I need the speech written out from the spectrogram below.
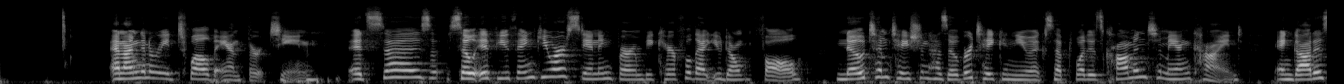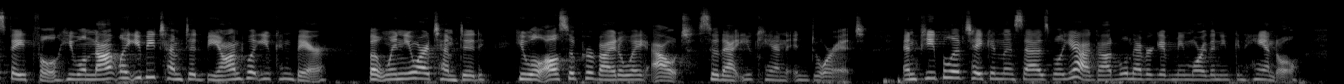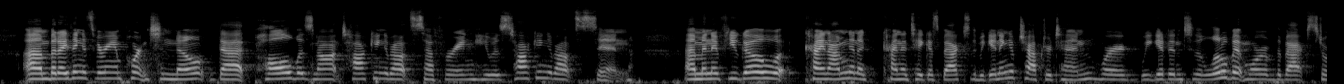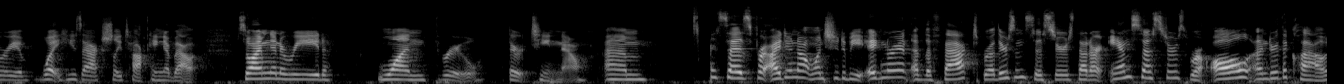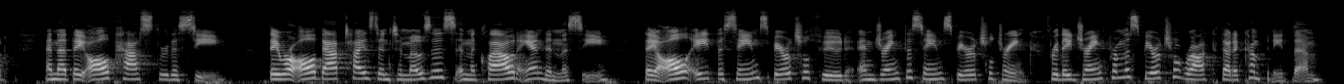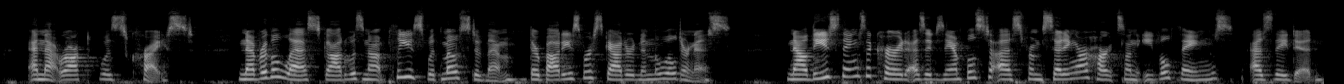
and I'm going to read 12 and 13. It says, So if you think you are standing firm, be careful that you don't fall. No temptation has overtaken you except what is common to mankind. And God is faithful. He will not let you be tempted beyond what you can bear. But when you are tempted, he will also provide a way out so that you can endure it. And people have taken this as, well, yeah, God will never give me more than you can handle. Um, but I think it's very important to note that Paul was not talking about suffering, he was talking about sin. Um, and if you go kind of, I'm going to kind of take us back to the beginning of chapter 10, where we get into a little bit more of the backstory of what he's actually talking about. So I'm going to read 1 through 13 now. Um, it says, For I do not want you to be ignorant of the fact, brothers and sisters, that our ancestors were all under the cloud, and that they all passed through the sea. They were all baptized into Moses in the cloud and in the sea. They all ate the same spiritual food and drank the same spiritual drink, for they drank from the spiritual rock that accompanied them, and that rock was Christ. Nevertheless, God was not pleased with most of them. Their bodies were scattered in the wilderness. Now these things occurred as examples to us from setting our hearts on evil things, as they did.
